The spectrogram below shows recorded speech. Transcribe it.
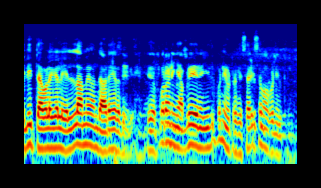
எலி தவளைகள் எல்லாமே வந்து அடையிறதுக்கு. இதை பூரா நீங்கள் அப்படியே இது பண்ணி விட்ருங்க சரிசமமாக பண்ணி விட்ருங்க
